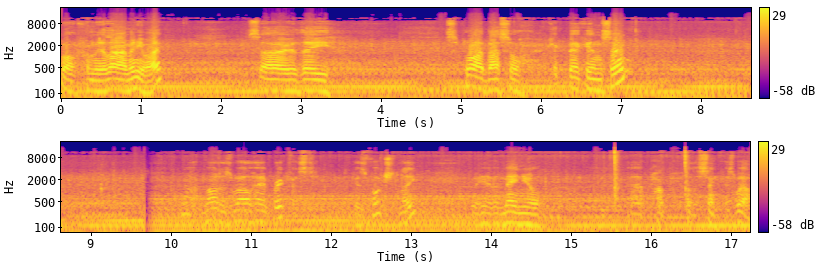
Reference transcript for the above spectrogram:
Well, from the alarm anyway. So the supply bus will kick back in soon. Right, might as well have breakfast because fortunately we have a manual uh, pump for the sink as well.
